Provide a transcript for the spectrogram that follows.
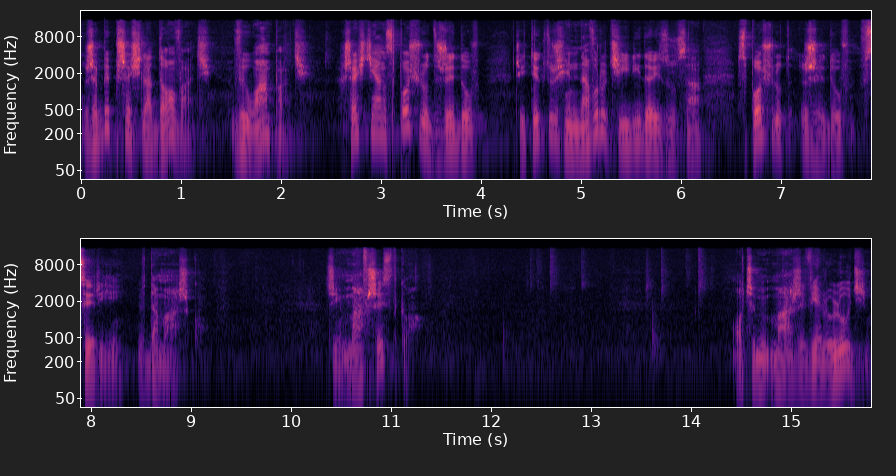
żeby prześladować, wyłapać chrześcijan spośród Żydów, czyli tych, którzy się nawrócili do Jezusa, spośród Żydów w Syrii, w Damaszku. Czyli ma wszystko. O czym marzy wielu ludzi.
